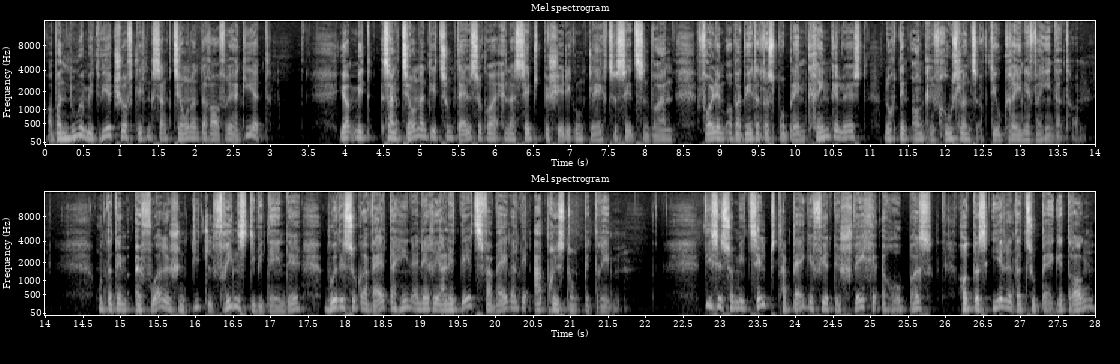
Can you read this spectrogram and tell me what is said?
aber nur mit wirtschaftlichen Sanktionen darauf reagiert. Ja, mit Sanktionen, die zum Teil sogar einer Selbstbeschädigung gleichzusetzen waren, vor allem aber weder das Problem Krim gelöst, noch den Angriff Russlands auf die Ukraine verhindert haben. Unter dem euphorischen Titel Friedensdividende wurde sogar weiterhin eine realitätsverweigernde Abrüstung betrieben. Diese somit selbst herbeigeführte Schwäche Europas hat das ihre dazu beigetragen,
